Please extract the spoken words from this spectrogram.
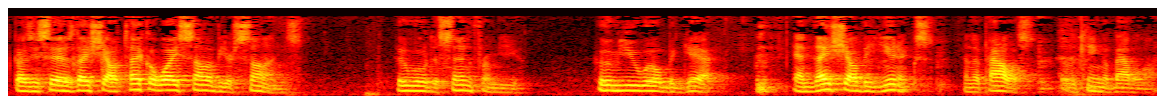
Because he says, they shall take away some of your sons who will descend from you, whom you will beget, and they shall be eunuchs in the palace of the king of Babylon.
